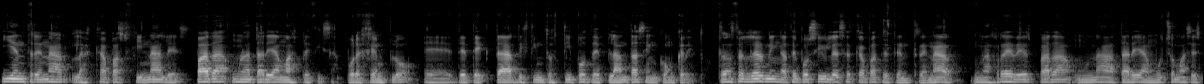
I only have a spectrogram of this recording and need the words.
y entrenar las capas finales para una tarea más precisa. Por ejemplo, detectar distintos tipos de plantas en concreto. Transfer learning hace posible ser capaces de entrenar unas redes para una tarea mucho más específica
